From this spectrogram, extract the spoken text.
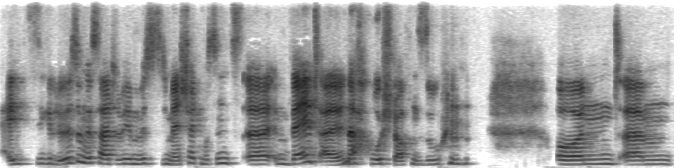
einzige Lösung ist halt, wir müssen, die Menschheit muss ins, äh, im Weltall nach Rohstoffen suchen. Und ähm,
